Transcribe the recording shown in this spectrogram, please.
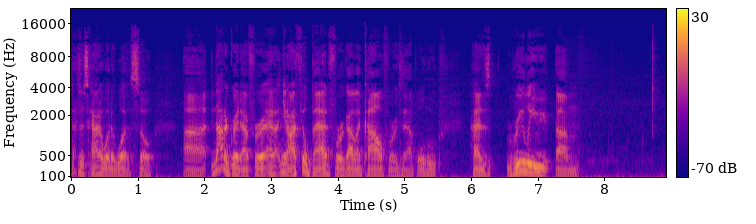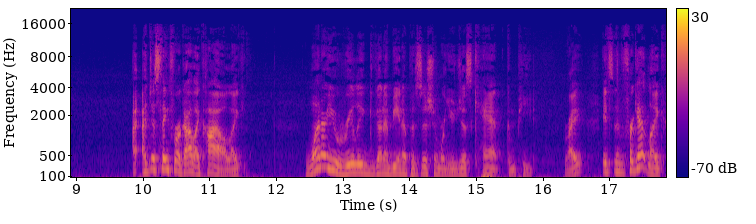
that's just kind of what it was. So, uh, not a great effort. And, you know, I feel bad for a guy like Kyle, for example, who has really. Um, I, I just think for a guy like Kyle, like when are you really going to be in a position where you just can't compete, right? It's forget like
